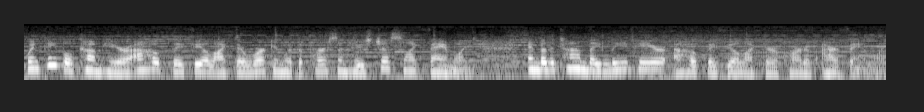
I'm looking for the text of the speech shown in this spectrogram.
When people come here, I hope they feel like they're working with a person who's just like family. And by the time they leave here, I hope they feel like they're a part of our family.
